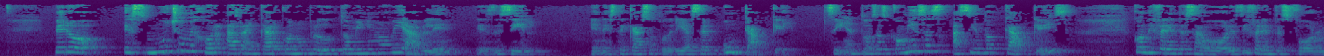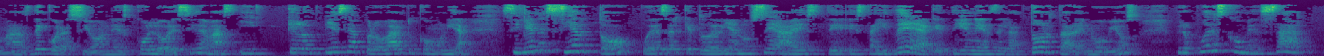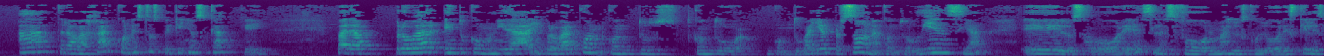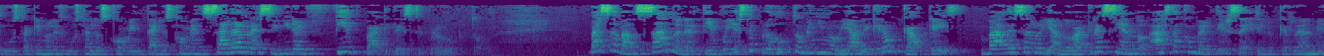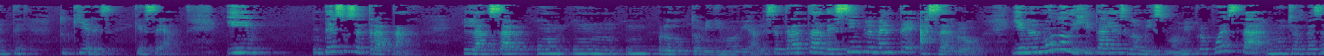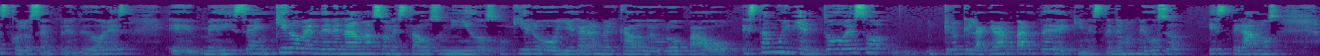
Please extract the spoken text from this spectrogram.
pero es mucho mejor arrancar con un producto mínimo viable, es decir, en este caso podría ser un cupcake. ¿sí? Entonces comienzas haciendo cupcakes con diferentes sabores, diferentes formas, decoraciones, colores y demás, y que lo empiece a probar tu comunidad. Si bien es cierto, puede ser que todavía no sea este, esta idea que tienes de la torta de novios, pero puedes comenzar a trabajar con estos pequeños cupcakes para probar en tu comunidad y probar con, tus, con, tu, con tu buyer persona, con tu audiencia, eh, los sabores, las formas, los colores, que les gusta, que no les gustan, los comentarios, comenzar a recibir el feedback de este producto. Vas avanzando en el tiempo y este producto mínimo viable, que era un cupcake, va desarrollando, va creciendo hasta convertirse en lo que realmente tú quieres que sea. Y de eso se trata lanzar un, un, producto mínimo viable. Se trata de simplemente hacerlo. Y en el mundo digital es lo mismo. Mi propuesta muchas veces con los emprendedores eh, me dicen, quiero vender en Amazon Estados Unidos o quiero llegar al mercado de Europa o está muy bien. Todo eso, creo que la gran parte de quienes tenemos negocio esperamos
